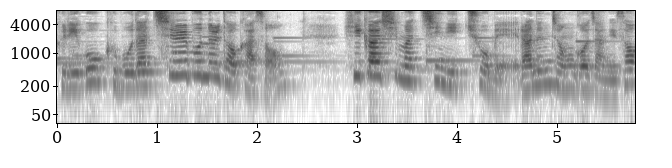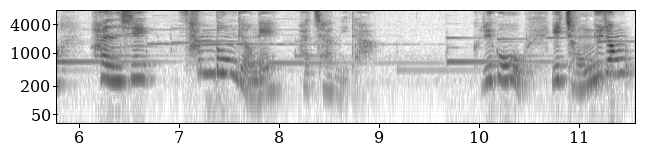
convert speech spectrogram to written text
그리고 그보다 7분을 더 가서 히가시마치 니초메라는 정거장에서 1시 3분경에 하차합니다. 그리고 이 정류장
